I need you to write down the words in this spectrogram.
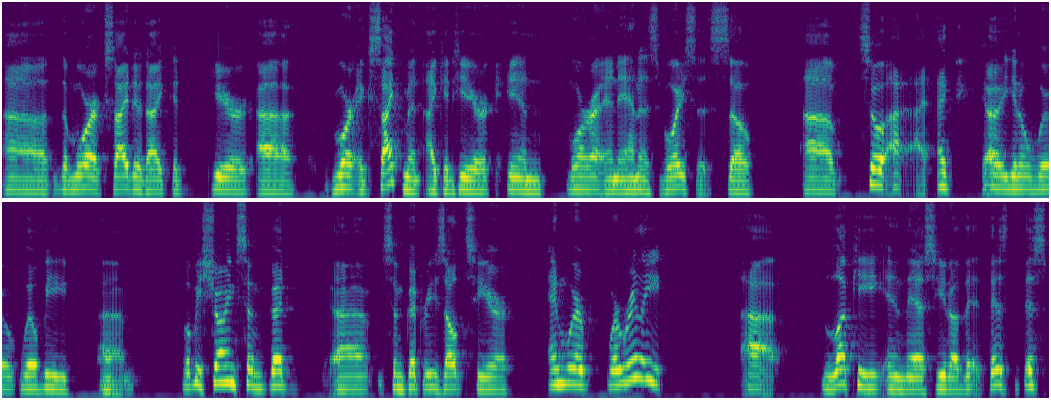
uh, the more excited I could hear, uh, more excitement I could hear in Maura and Anna's voices. So, uh, so I, I think uh, you know we'll we'll be um, we'll be showing some good uh, some good results here, and we're we're really lucky in this. You know, this this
